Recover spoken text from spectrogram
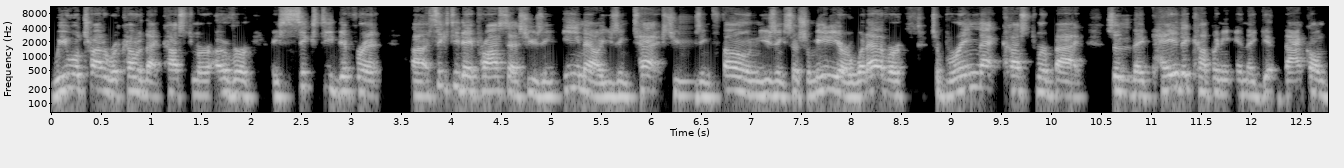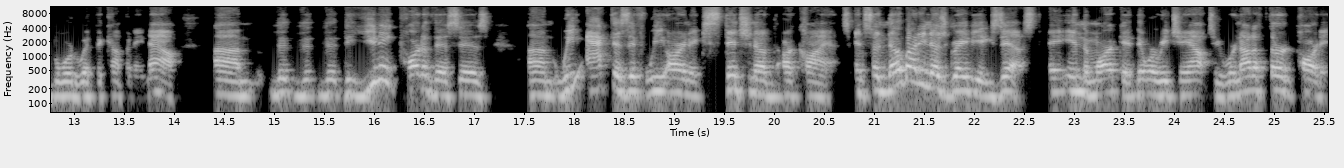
we will try to recover that customer over a 60 different uh, 60 day process using email, using text, using phone, using social media or whatever to bring that customer back so that they pay the company and they get back on board with the company. Now, um, the, the, the, unique part of this is um, we act as if we are an extension of our clients. And so nobody knows Gravy exists in the market that we're reaching out to. We're not a third party.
